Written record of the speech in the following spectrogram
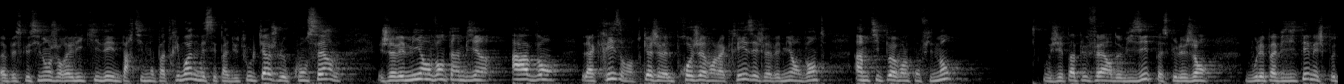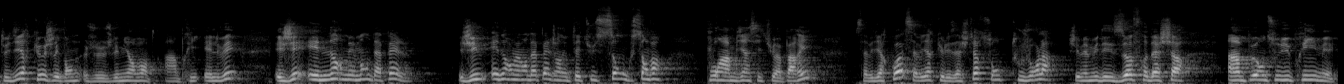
euh, parce que sinon j'aurais liquidé une partie de mon patrimoine, mais ce n'est pas du tout le cas, je le conserve. J'avais mis en vente un bien avant la crise, en tout cas j'avais le projet avant la crise et je l'avais mis en vente un petit peu avant le confinement. Je n'ai pas pu faire de visite parce que les gens ne voulaient pas visiter, mais je peux te dire que je l'ai mis en vente à un prix élevé et j'ai énormément d'appels. J'ai eu énormément d'appels, j'en ai peut-être eu 100 ou 120 pour un bien situé à Paris. Ça veut dire quoi? Ça veut dire que les acheteurs sont toujours là. J'ai même eu des offres d'achat un peu en dessous du prix, mais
